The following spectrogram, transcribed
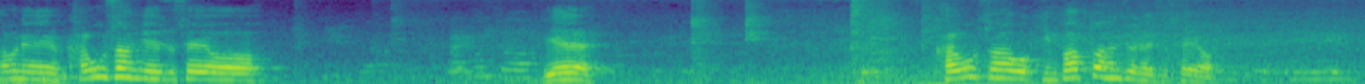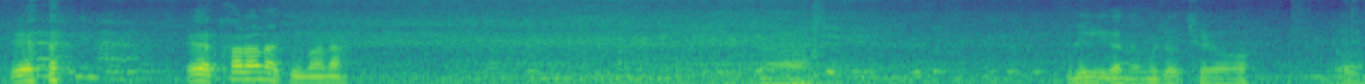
사모님 칼국수 한 개 해주세요. 예. 칼국수하고 김밥도 한 줄 해주세요. 예. 예, 칼 하나, 김 하나. 자, 분위기가 너무 좋죠. 또.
